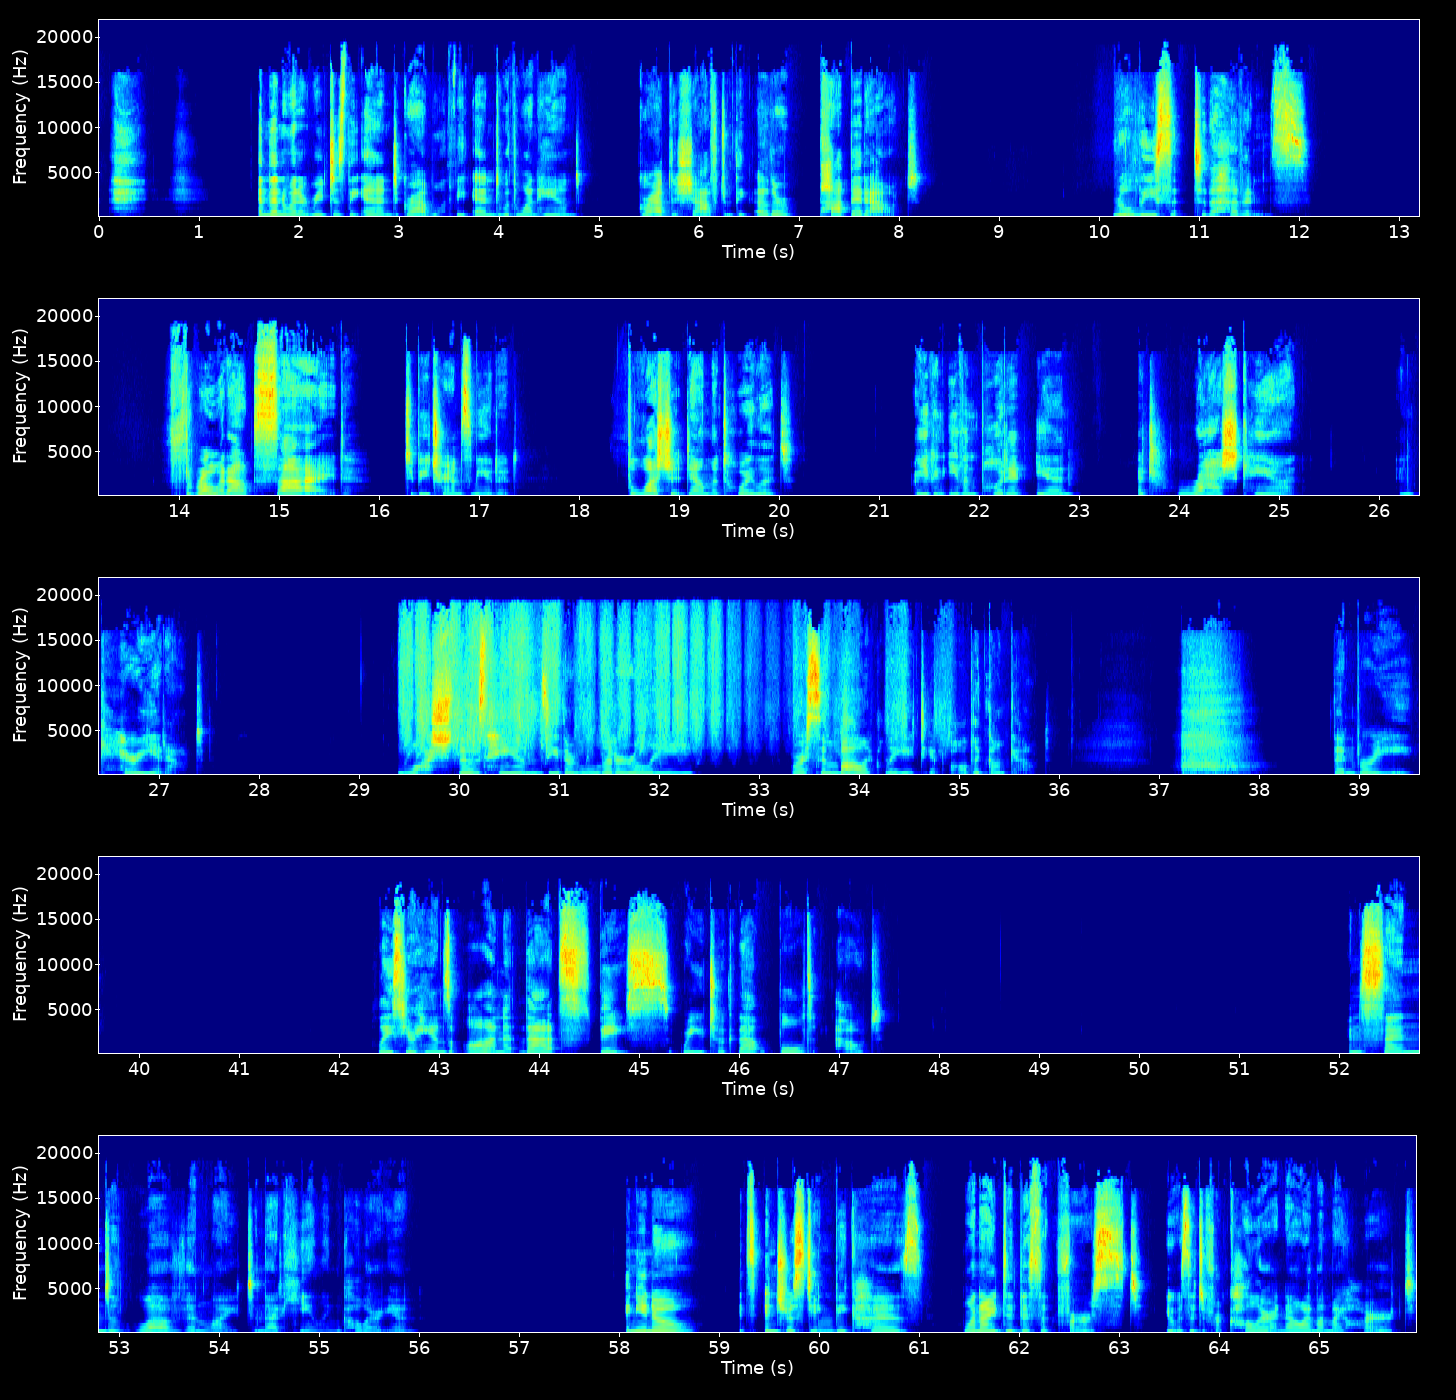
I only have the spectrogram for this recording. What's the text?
And then when it reaches the end, grab the end with one hand, grab the shaft with the other, pop it out, release it to the heavens, throw it outside to be transmuted, flush it down the toilet or you can even put it in a trash can and carry it out. Wash those hands either literally or symbolically to get all the gunk out. Then breathe. Place your hands on that space where you took that bolt out. And send love and light and that healing color in. And you know, it's interesting because when I did this at first, it was a different color, and now I'm on my heart.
